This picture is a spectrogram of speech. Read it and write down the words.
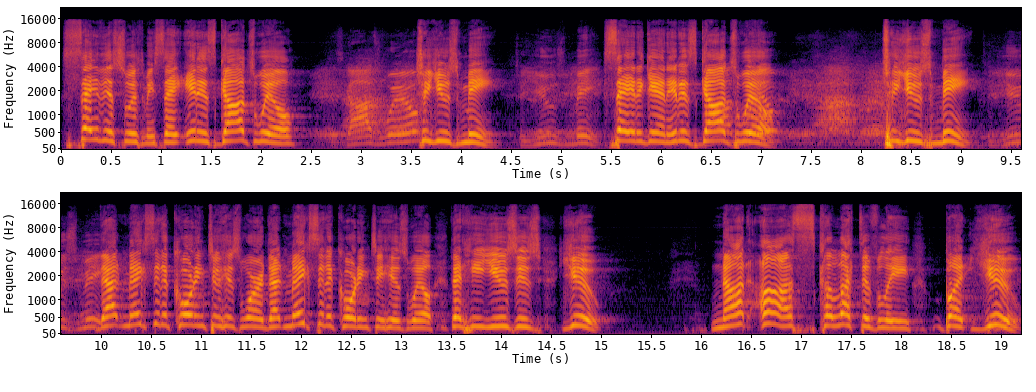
Say this with me. Say, It is God's will, it is God's will to use me. To use me. Say it again. It is God's, God's will, will to use me me. That makes it according to his word. That makes it according to his will that he uses you. Not us collectively, but you.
